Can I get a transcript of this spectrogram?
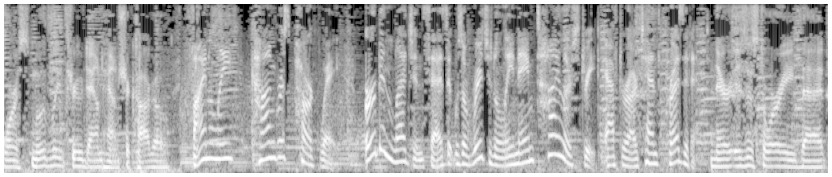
more smoothly through downtown Chicago. Finally, Congress Parkway. Urban legend says it was originally named Tyler Street after our 10th president. And there is a story that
